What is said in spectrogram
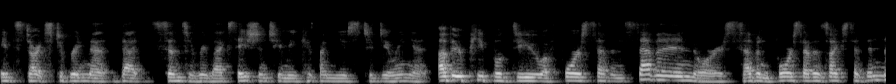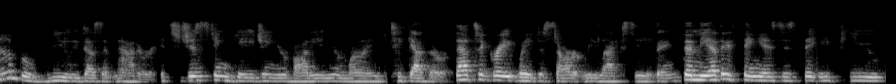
it starts to bring that that sense of relaxation to me because I'm used to doing it. Other people do a four seven seven or seven four seven. So like I said, the number really doesn't matter. It's just engaging your body and your mind together. That's a great way to start relaxing. Then the other thing is is that if you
